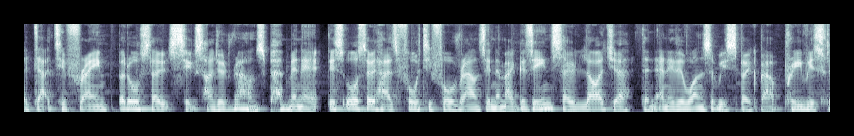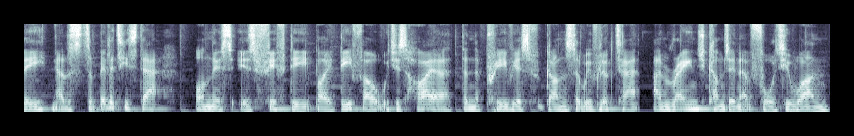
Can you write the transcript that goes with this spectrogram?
adaptive frame, but also 600 rounds per minute. This also has 44 rounds in the magazine, so larger than any of the ones that we spoke about previously. Now the stability stat on this is 50 by default, which is higher than the previous guns that we've looked at, and range comes in at 41.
